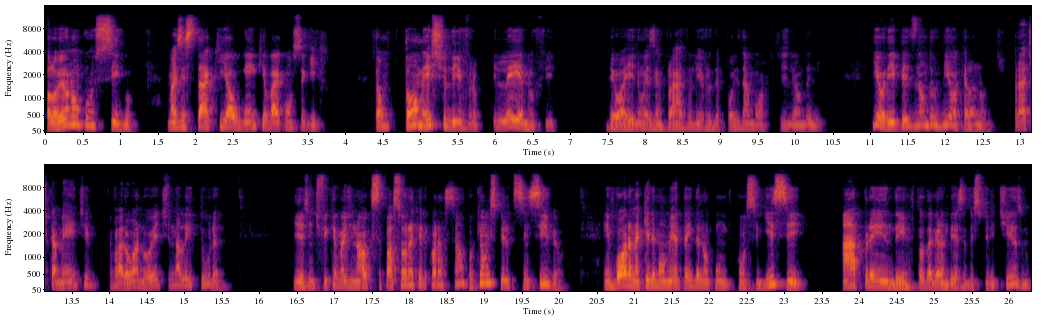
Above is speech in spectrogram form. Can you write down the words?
Falou: Eu não consigo, mas está aqui alguém que vai conseguir. Então, tome este livro e leia, meu filho. Deu a ele um exemplar do livro Depois da Morte, de Leon Denis. E Eurípides não dormiu aquela noite. Praticamente varou a noite na leitura. E a gente fica a imaginar o que se passou naquele coração, porque é um espírito sensível. Embora naquele momento ainda não conseguisse apreender toda a grandeza do espiritismo,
